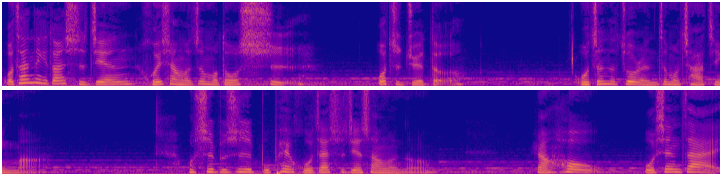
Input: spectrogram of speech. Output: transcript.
我在那一段时间回想了这么多事，我只觉得我真的做人这么差劲吗？我是不是不配活在世界上了呢？然后我现在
